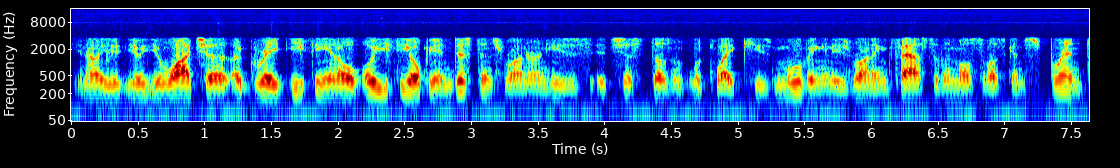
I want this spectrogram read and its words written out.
you know you you, watch a, a great Ethiopian Ethiopian distance runner, and he's it just doesn't look like he's moving, and he's running faster than most of us can sprint.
